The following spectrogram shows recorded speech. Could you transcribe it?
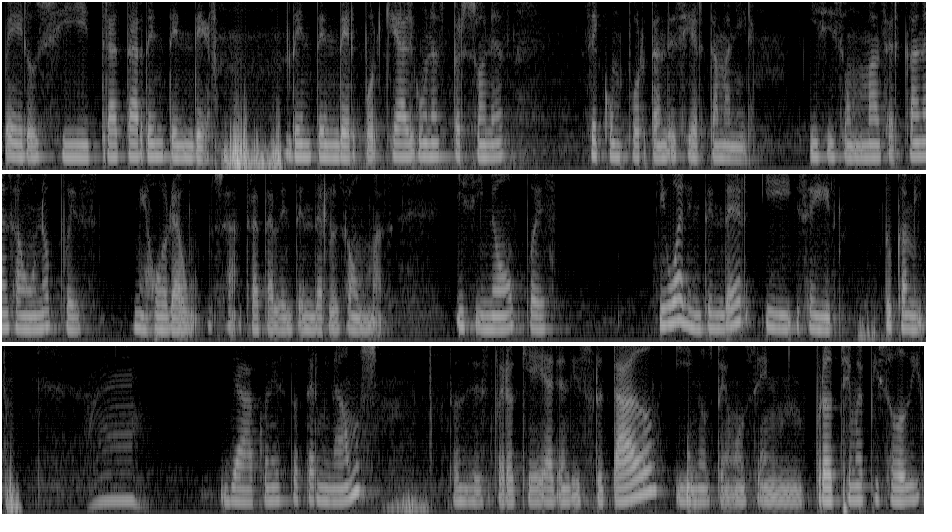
pero sí tratar de entender, de entender por qué algunas personas se comportan de cierta manera. Y si son más cercanas a uno, pues mejor aún, o sea, tratar de entenderlos aún más. Y si no, pues igual entender y seguir tu camino ya con esto terminamos. Entonces espero que hayan disfrutado y nos vemos en un próximo episodio.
